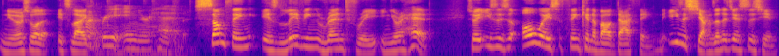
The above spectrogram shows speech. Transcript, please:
女儿说了，It's like free in your head. something is living rent free in your head。所以意思是 always thinking about that thing，你一直想着那件事情，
